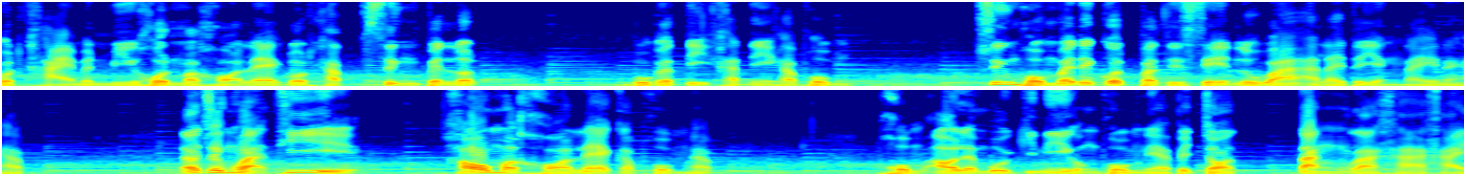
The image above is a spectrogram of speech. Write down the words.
กดขายมันมีคนมาขอแลกรถครับ ซึ่งเป็นรถบุกติคันนี้ครับผม ซึ่งผมไม่ได้กดปฏิเสธหรือว่าอะไรแต่อย่างใดนะครับ แล้วจังหวะที่เขามาขอแลกกับผมครับ ผมเอา Lamborghini ของผมเนี่ยไปจอดตั้งราคาขาย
